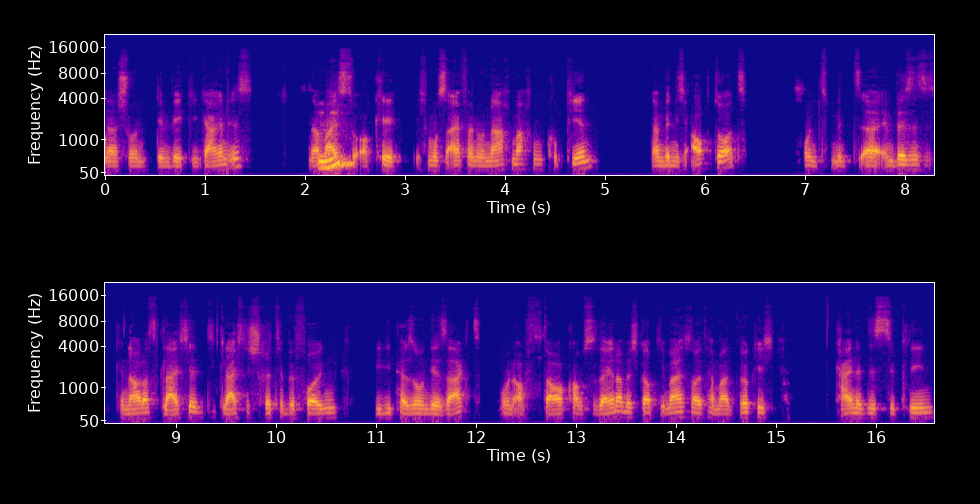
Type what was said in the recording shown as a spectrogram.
der schon den Weg gegangen ist. Dann mhm. weißt du, okay, ich muss einfach nur nachmachen, kopieren, dann bin ich auch dort und mit äh, im Business genau das Gleiche, die gleichen Schritte befolgen, wie die Person dir sagt und auf Dauer kommst du dahin. Aber ich glaube, die meisten Leute haben halt wirklich keine Disziplin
